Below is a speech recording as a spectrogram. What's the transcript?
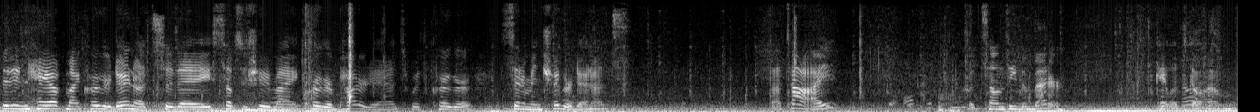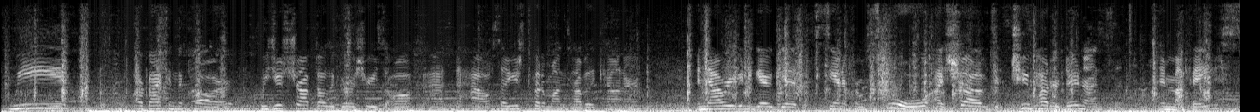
They didn't have my Kroger donuts, so they substituted my Kroger powder donuts with Kroger cinnamon sugar donuts. That's alright. That sounds even better. Okay, let's go home. We are back in the car. We just dropped all the groceries off at the house. I just put them on top of the counter. And now we're gonna go get Sienna from school. I shoved two powdered donuts in my face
